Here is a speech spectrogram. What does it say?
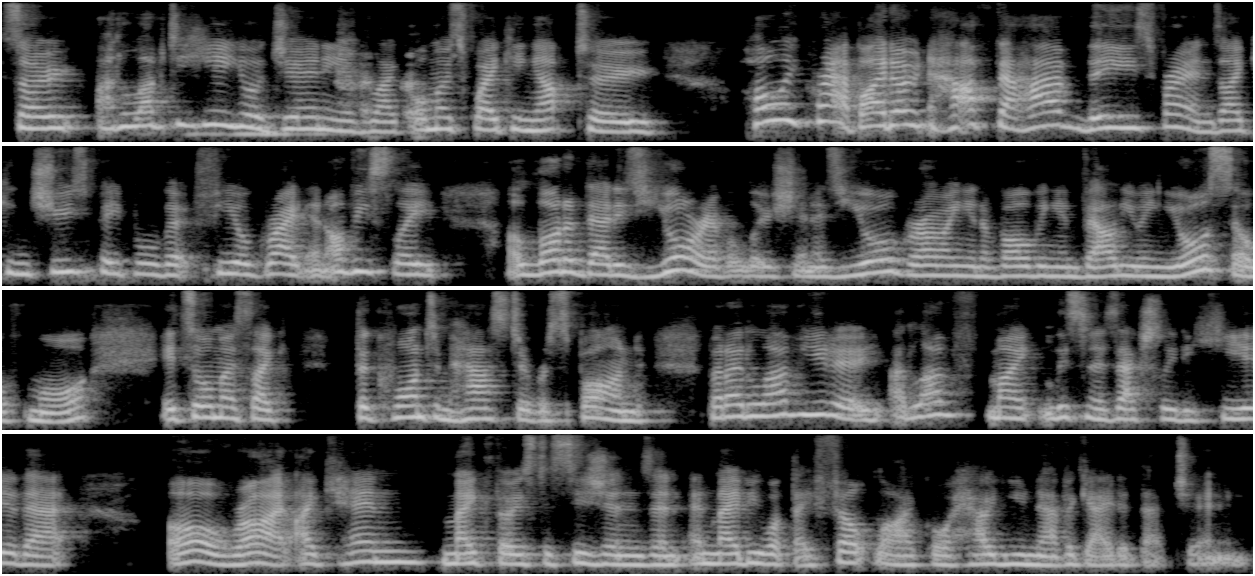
So I'd love to hear your journey of like almost waking up to, holy crap, I don't have to have these friends. I can choose people that feel great. And obviously, a lot of that is your evolution as you're growing and evolving and valuing yourself more. It's almost like the quantum has to respond. But I'd love you to, I'd love my listeners actually to hear that. Oh, right. I can make those decisions and, and maybe what they felt like or how you navigated that journey.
